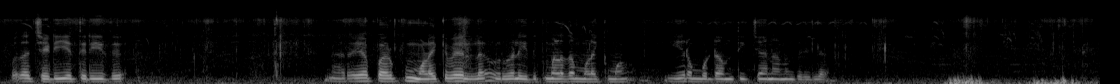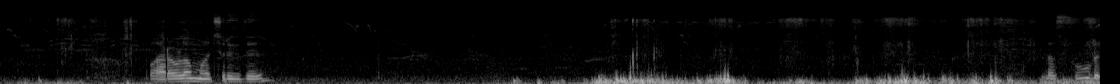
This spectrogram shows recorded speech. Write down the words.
இப்போ தான் செடியே தெரியுது. நிறைய பருப்பு முளைக்கவே இல்லை. ஒருவேளை இதுக்கு மேலே தான் முளைக்குமா? ஈரம் போட்டு அமுத்திச்சா என்னன்னு தெரியல. பரவலாக முளைச்சிருக்குது. சூடு.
